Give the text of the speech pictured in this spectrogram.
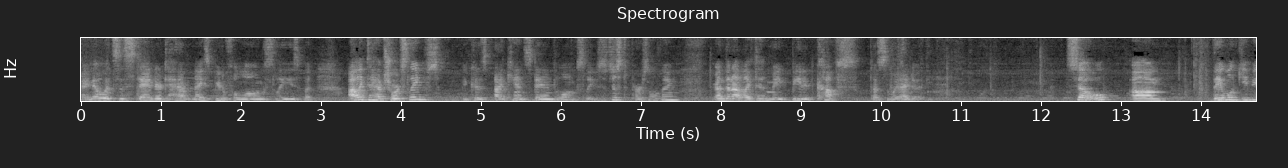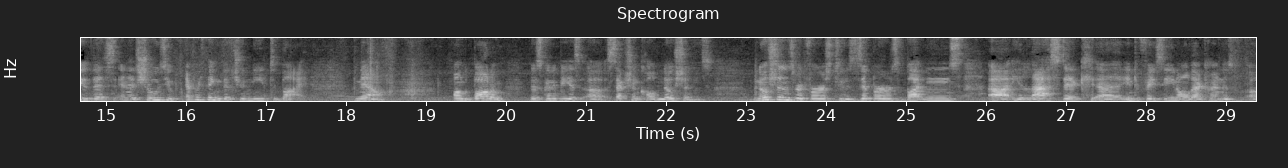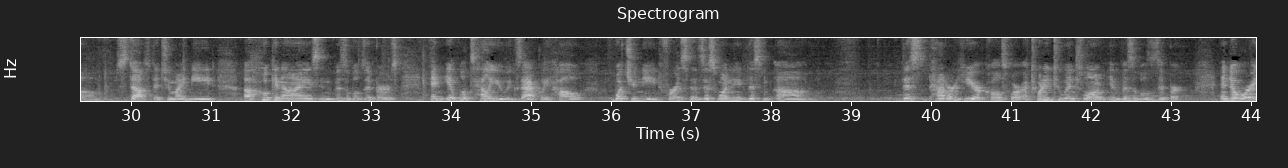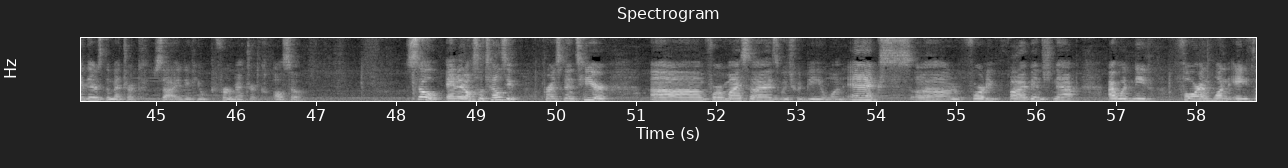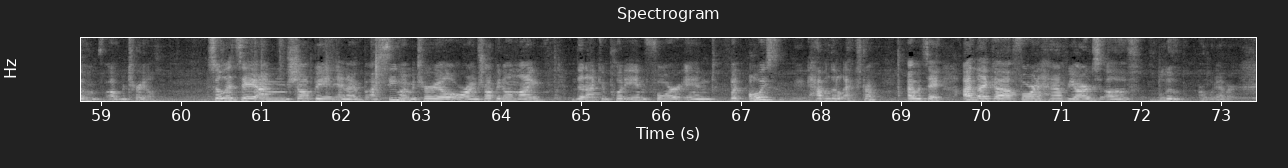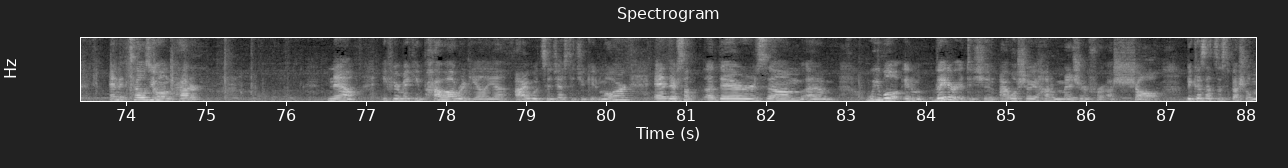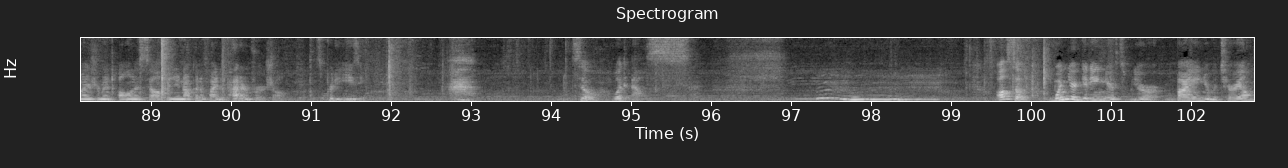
I know it's a standard to have nice beautiful long sleeves, but I like to have short sleeves because I can't stand long sleeves. It's just a personal thing. And then I like to make beaded cuffs. That's the way I do it. So, um, they will give you this and it shows you everything that you need to buy. Now, on the bottom, there's going to be a, a section called notions. Notions refers to zippers, buttons, uh, elastic, uh, interfacing, all that kind of um, stuff that you might need. Uh, hook and eyes, invisible zippers, and it will tell you exactly how what you need. For instance, this one, this uh, this pattern here calls for a 22 inch long invisible zipper. And don't worry, there's the metric side if you prefer metric also. So, and it also tells you, for instance here, um, for my size, which would be a 1X, uh, 45 inch nap, I would need four and one eighth of, of material. So let's say I'm shopping and I, I see my material or I'm shopping online, then I can put in four and, but always have a little extra. I would say I'd like uh, four and a half yards of blue or whatever. And it tells you on the pattern. Now, if you're making powwow regalia, I would suggest that you get more. And there's some, uh, there's, um, um, we will, in a later edition, I will show you how to measure for a shawl because that's a special measurement all in itself and you're not going to find a pattern for a shawl. It's pretty easy. So, what else? Also, when you're getting your, your buying your material,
